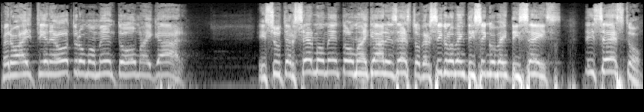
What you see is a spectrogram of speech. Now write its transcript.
Pero ahí tiene otro momento, oh my God. Y su tercer momento, oh my God, es esto, versículo 25-26. Dice esto.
